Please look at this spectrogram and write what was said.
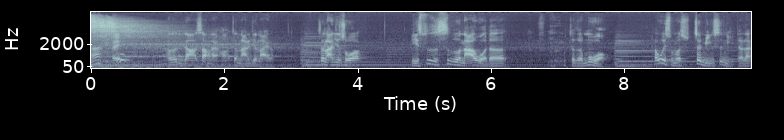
啊，哎，他说你让他上来哈，这男人就来了。这男人就说，你是是不是拿我的这个木偶？他为什么证明是你的呢？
